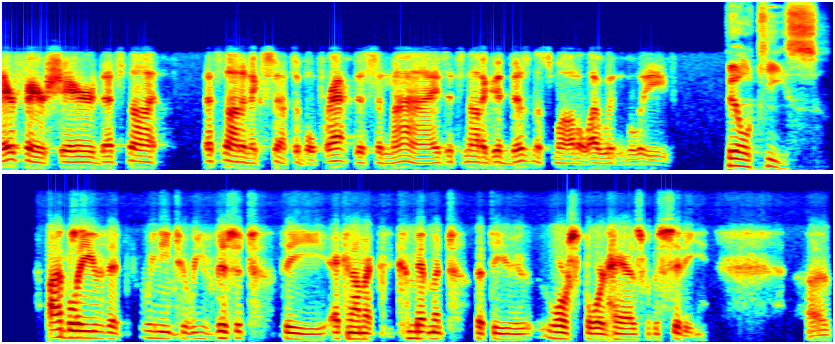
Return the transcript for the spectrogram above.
their fair share, that's not that's not an acceptable practice in my eyes. It's not a good business model, I wouldn't believe. Bill Keese. I believe that we need to revisit the economic commitment that the Wharfs Board has with the city. Uh,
